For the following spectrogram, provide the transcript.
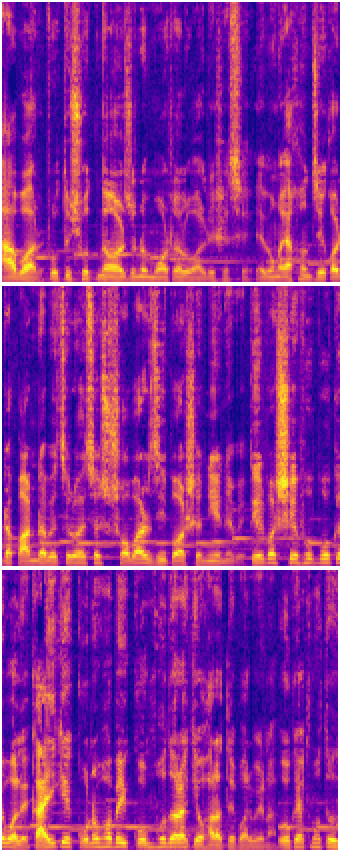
আবার প্রতিশোধ নেওয়ার জন্য মর্টাল ওয়ার্ল্ড এসেছে এবং এখন যে কয়টা পান্ডা বেঁচে রয়েছে সবার জি পাওয়ার সে নিয়ে নেবে। এরপর শেফু পোকে বলে, কাইকে কোনোভাবেই কুম্ভ দ্বারা কেউ হারাতে পারবে না। ওকে একমাত্র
